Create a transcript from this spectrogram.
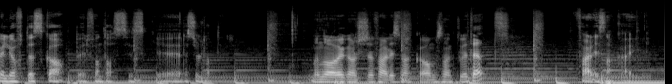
veldig ofte skaper fantastiske resultater. Men nå har vi kanskje ferdig snakka om snaktivitet? Ferdig snakka, egentlig.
